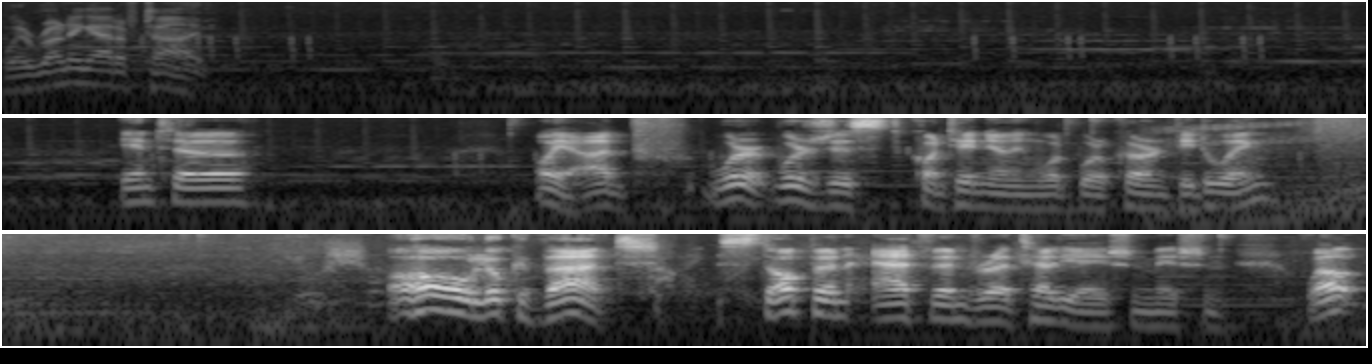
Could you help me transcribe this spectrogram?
We're running out of time. Intel. Oh yeah, I- we're we're just continuing what we're currently doing. Oh, look at that! Stop an Advent retaliation mission. Well,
